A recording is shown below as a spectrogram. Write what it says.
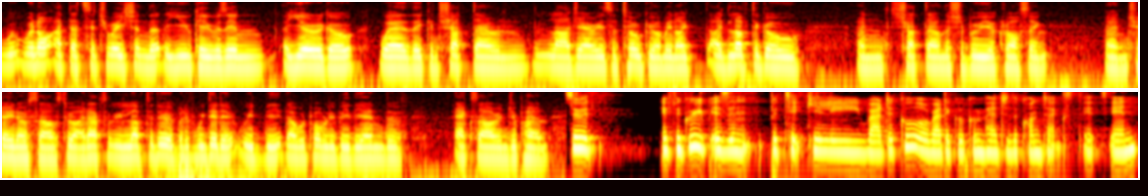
we're not at that situation that the UK was in a year ago, where they can shut down large areas of Tokyo. I mean, I I'd love to go and shut down the Shibuya crossing and chain ourselves to it. I'd absolutely love to do it, but if we did it, we'd be that would probably be the end of XR in Japan. So, if the group isn't particularly radical or radical compared to the context it's in,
